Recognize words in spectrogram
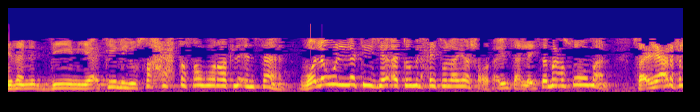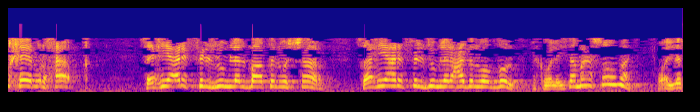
إذا الدين يأتي ليصحح تصورات الإنسان ولو التي جاءته من حيث لا يشعر. الإنسان ليس معصوما. صحيح يعرف الخير والحق. صحيح يعرف في الجملة الباطل والشر. صحيح يعرف في الجملة العدل والظلم. لكن ليس معصوما. وإلا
